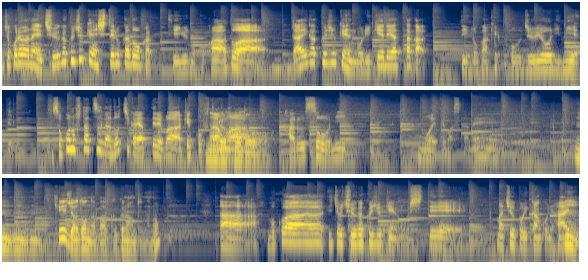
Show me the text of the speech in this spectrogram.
一応これはね、中学受験してるかどうかっていうのとか、あとは大学受験を理系でやったかっていうのが結構重要に見えてる。そこの2つがどっちかやってれば結構負担はど。軽そうに思えてますかね。うんうんうん。刑事はどんなバックグラウンドなの？ああ、僕は一応中学受験をして、まあ中高一貫校に入っ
